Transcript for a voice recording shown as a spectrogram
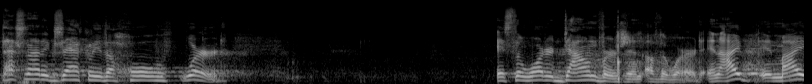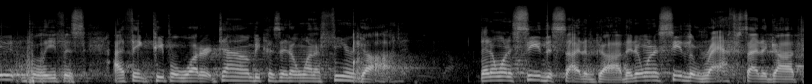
that's not exactly the whole word. It's the watered down version of the word. And I, in my belief, is I think people water it down because they don't want to fear God. They don't want to see this side of God. They don't want to see the wrath side of God,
